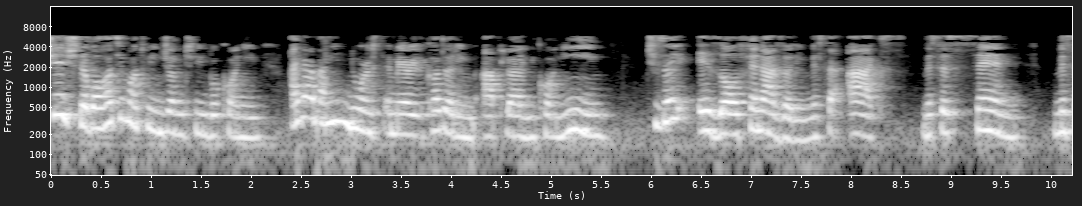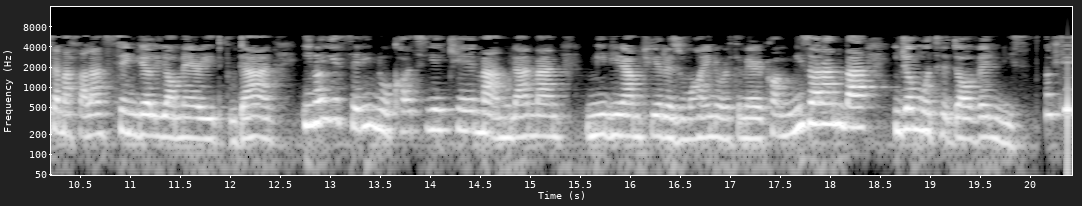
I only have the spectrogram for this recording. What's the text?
چه اشتباهاتی ما تو اینجا می‌تونیم بکنیم؟ اگر برای North America داریم apply می‌کنیم چیزای اضافه نذاریم مثل عکس مثل سن. مثل مثلا single یا married بودن. اینا یه سری نکاتیه که معمولا من می‌بینم توی رزومه های North America می‌ذارن و اینجا متداول نیست. نکته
